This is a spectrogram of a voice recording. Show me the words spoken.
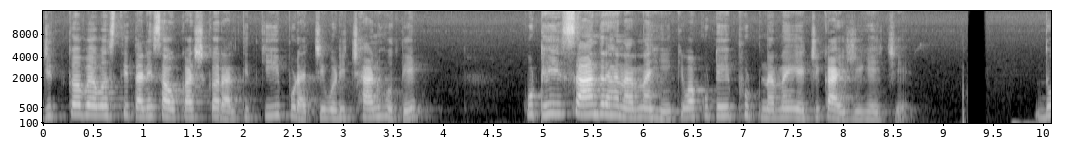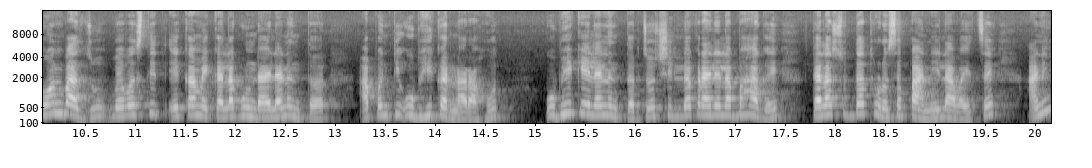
जितकं व्यवस्थित आणि सावकाश कराल तितकी ही पुडाची वडी छान होते. कुठेही सांद राहणार नाही किंवा कुठेही फुटणार नाही याची काळजी घ्यायची आहे. दोन बाजू व्यवस्थित एकामेकाला गुंडाळल्यानंतर आपण ती उभी करणार आहोत. उभी केल्यानंतर जो शिल्लक राहिलेला भाग आहे त्यालासुद्धा थोडंसं पाणी लावायचे आणि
